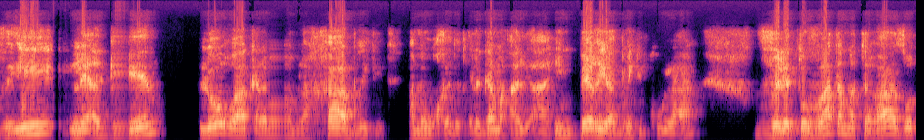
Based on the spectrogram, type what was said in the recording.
והיא להגן לא רק על הממלכה הבריטית המאוחדת, אלא גם על האימפריה הבריטית כולה, ולטובת המטרה הזאת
